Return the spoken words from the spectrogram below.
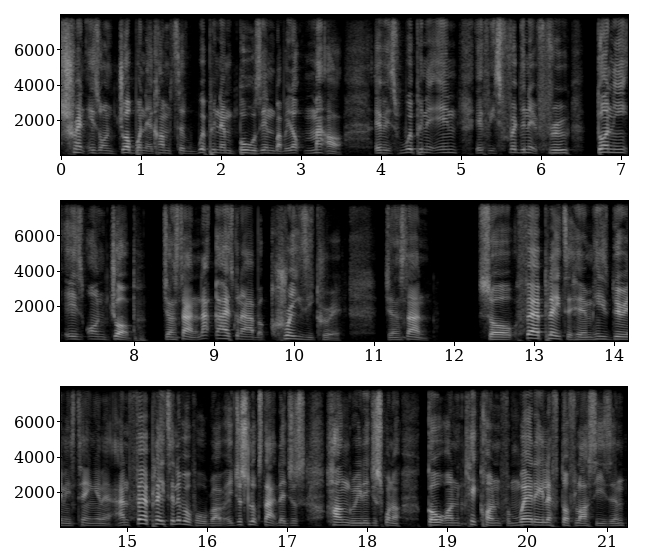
Trent is on job when it comes to whipping them balls in, but it don't matter. If it's whipping it in, if he's threading it through, Donny is on job. Do you understand? And that guy's gonna have a crazy career. Do you understand? So fair play to him. He's doing his thing in it, and fair play to Liverpool, brother. It just looks like they're just hungry. They just want to go on, kick on from where they left off last season.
